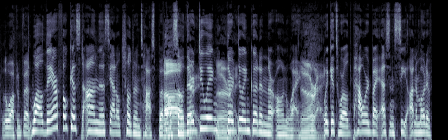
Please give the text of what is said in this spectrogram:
to the Walking Fed. Well, they're focused on the Seattle Children's Hospital, Ah, so they're doing All they're right. doing good in their own way. All right. Wicket's World, powered by S&C Automotive.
